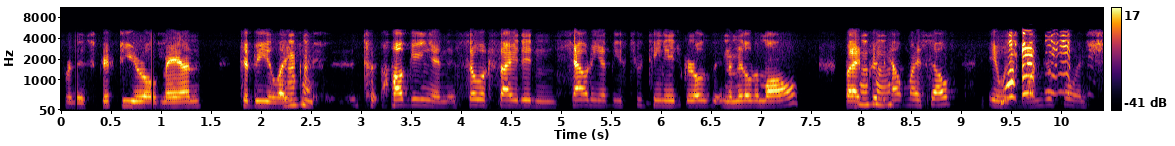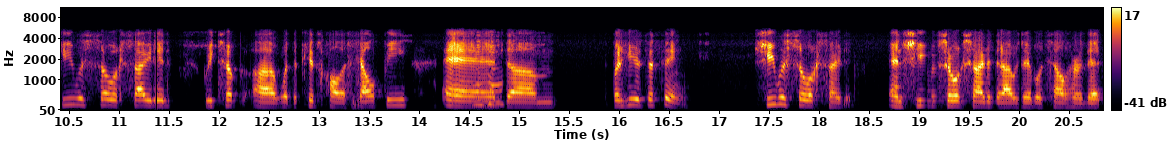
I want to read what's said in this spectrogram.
for this 50-year-old man to be like mm-hmm. t- hugging and so excited and shouting at these two teenage girls in the middle of the mall, but I mm-hmm. couldn't help myself. It was wonderful, and she was so excited. We took uh, what the kids call a selfie, and mm-hmm. um, but here's the thing, she was so excited, and she was so excited that I was able to tell her that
